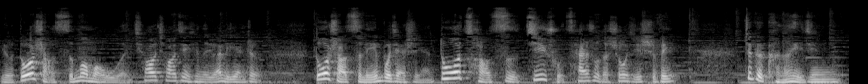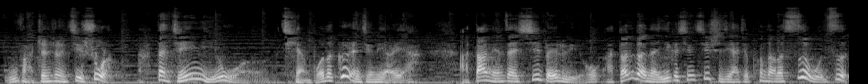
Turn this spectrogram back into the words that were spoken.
有多少次默默无闻、悄悄进行的原理验证，多少次零部件试验，多少次基础参数的收集试飞，这个可能已经无法真正计数了啊！但仅以我浅薄的个人经历而言啊，啊，当年在西北旅游啊，短短的一个星期时间就碰到了四五次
